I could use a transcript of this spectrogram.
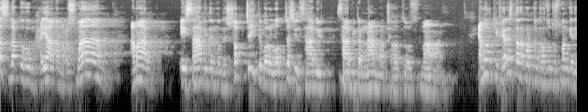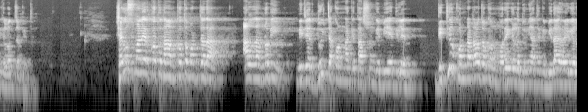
আসদাকুহুম হায়াআন আমার এই সাহাবীদের মধ্যে সবচেয়ে বড় লজ্জাশীল সাহাবীর, সাহাবীটার নাম হচ্ছে হযরত উসমান। এমনকি ফেরেশতারা পর্যন্ত হযরত উসমানকে দেখে লজ্জা পেত। সেই উসমানের কত দাম, কত মর্যাদা, আল্লাহ নবী নিজের দুইটা কন্যাকে তার সঙ্গে বিয়ে দিলেন। দ্বিতীয় কন্যাটাও যখন মরে গেল, দুনিয়া থেকে বিদায় হয়ে গেল,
